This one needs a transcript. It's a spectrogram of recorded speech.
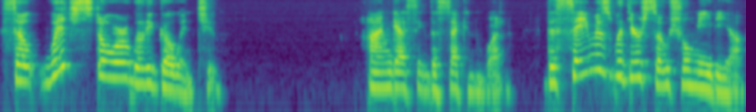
So, which store will you go into? I'm guessing the second one. The same is with your social media.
